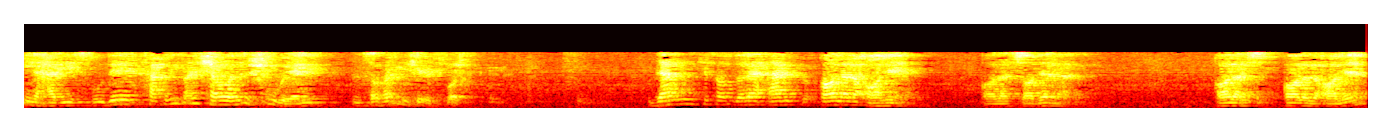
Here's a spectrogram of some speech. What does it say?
این حدیث بوده تقریبا شواهدش خوبه. یعنی انصافا میشه اثبات در اون کتاب داره هر قال العالم قال صادر نداره. قال قال العالم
